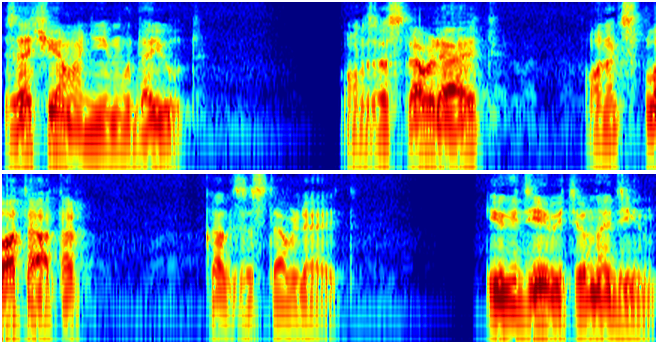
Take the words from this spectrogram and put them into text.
Зачем они ему дают? Он заставляет. Он эксплуататор. Как заставляет? Их девять, он один.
